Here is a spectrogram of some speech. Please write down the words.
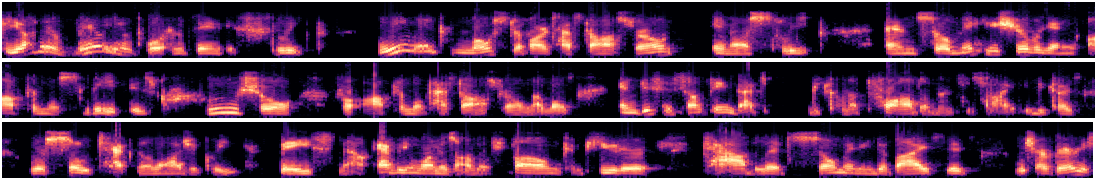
the other very important thing is sleep. We make most of our testosterone in our sleep. And so making sure we're getting optimal sleep is crucial for optimal testosterone levels. And this is something that's become a problem in society because we're so technologically based now. Everyone is on their phone, computer, tablets, so many devices, which are very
